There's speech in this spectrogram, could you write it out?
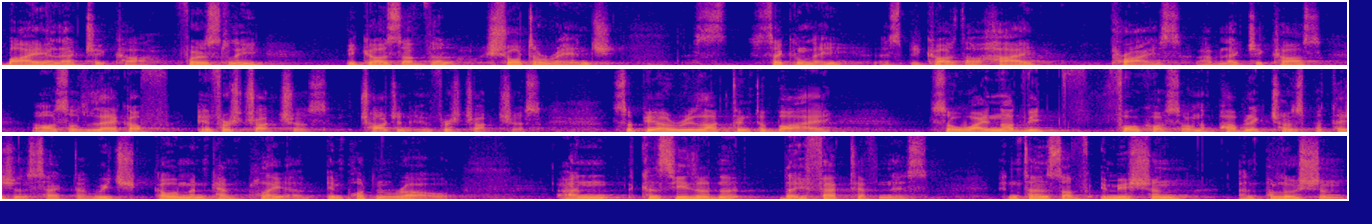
buy electric car. Firstly, because of the shorter range. Secondly, it's because of high price of electric cars, also lack of infrastructures charging infrastructures. So people are reluctant to buy. So why not we focus on the public transportation sector, which government can play an important role, and consider the, the effectiveness in terms of emission and pollution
